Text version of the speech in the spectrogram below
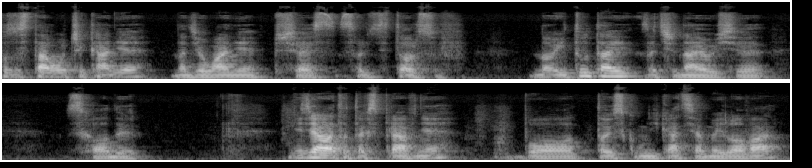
pozostało czekanie na działanie przez solicytorsów. No i tutaj zaczynają się schody. Nie działa to tak sprawnie, bo to jest komunikacja mailowa.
